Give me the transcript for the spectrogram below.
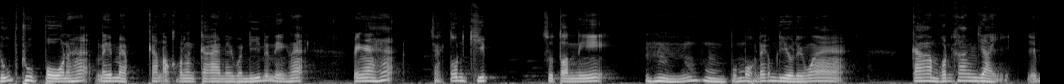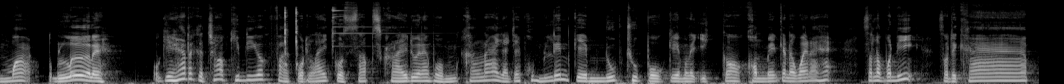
Noob to Pro นะฮะ ในแมปการออกกำลังกายในวันนี้นั่นเองฮะ เป็นไงฮะ จากต้นคลิปสุดตอนนี้ผมบอกได้คำเดียวเลยว่า กล้ามค่อนข้างใหญ่ใหญ่มากตัวเลอเลย โอเคฮะถ้าเกิดชอบคลิปนี้ก็ฝากกดไลค์กด Subscribe ด้วยนะผม ครั้งหน้าอยากจะผมเล่นเกมนูบทูโปเกมอะไรอีกก็คอมเมนต์กันเอาไว้นะฮะสำหรับวันนี้ สวัสดีครับ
